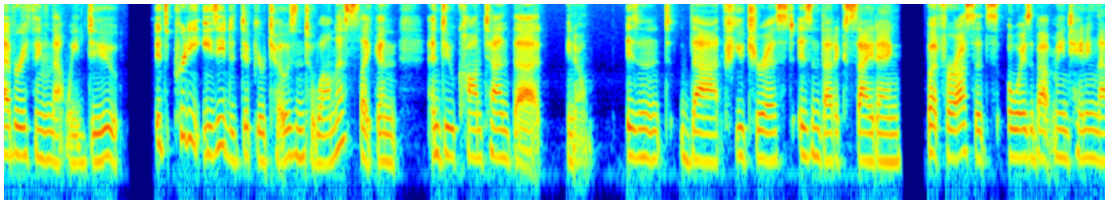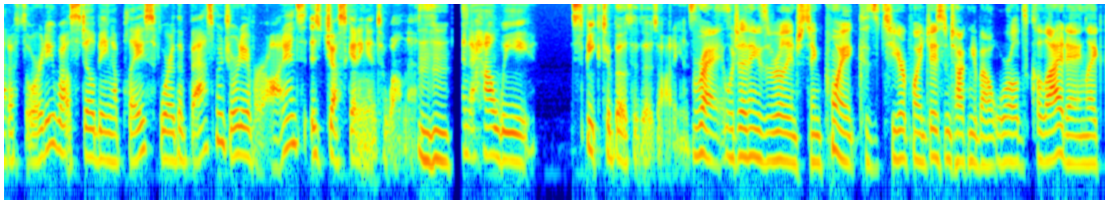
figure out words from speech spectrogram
everything that we do. It's pretty easy to dip your toes into wellness, like and and do content that, you know, isn't that futurist, isn't that exciting. But for us, it's always about maintaining that authority while still being a place where the vast majority of our audience is just getting into wellness Mhm. and how we speak to both of those audiences. Right, which I think is a really interesting point because to your point, Jason, talking about worlds colliding, like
